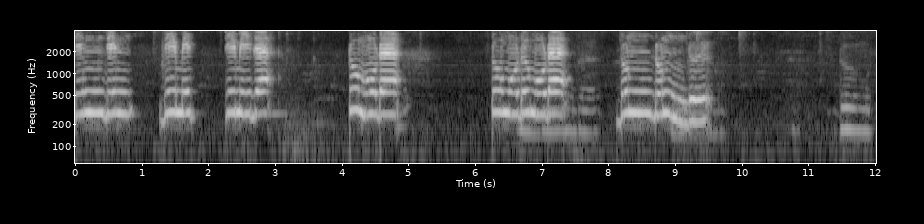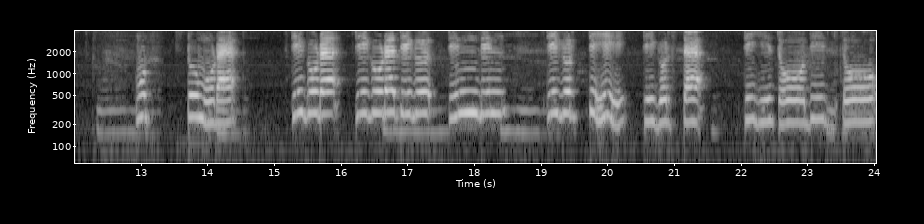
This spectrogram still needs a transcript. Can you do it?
திந்தின் திமி திமித டுமுட டுமுடுமுட டுண்டுண்டு முட்டுமுட திகுட திகுட திகு. திந்தின் திகுர்த்தி திகுர்த்த. திகி தோதி தோ.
